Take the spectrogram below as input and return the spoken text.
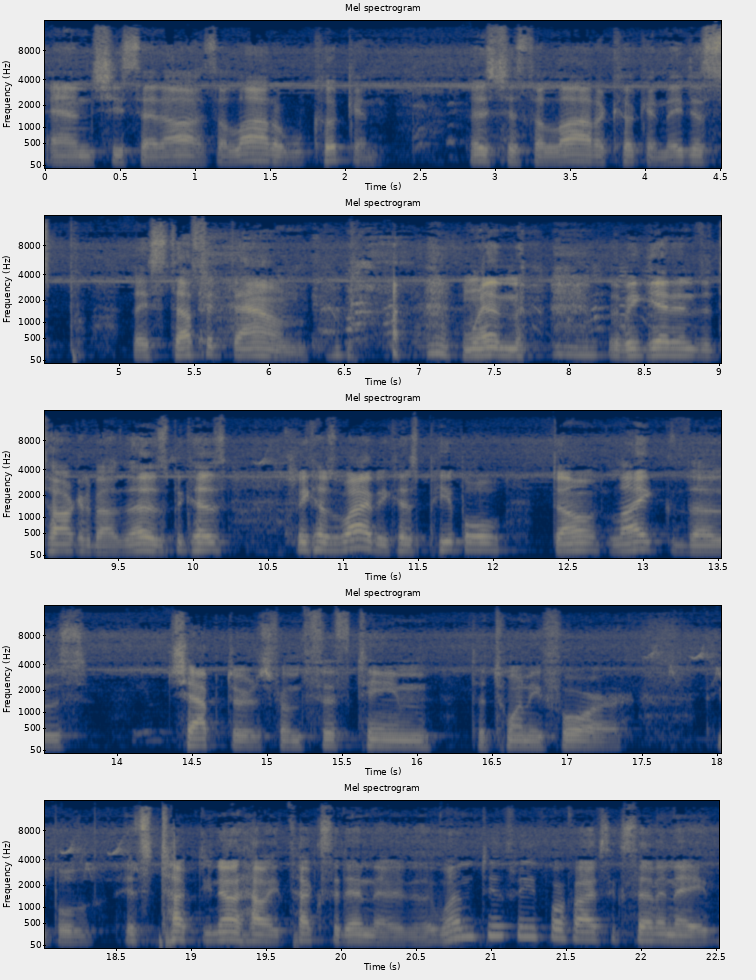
and she said, "Oh, it's a lot of cooking. It's just a lot of cooking. They just they stuff it down when we get into talking about those because because why? Because people don't like those chapters from 15 to 24. People, it's tucked. You know how he tucks it in there. One, two, three, four, five, six, seven, eight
